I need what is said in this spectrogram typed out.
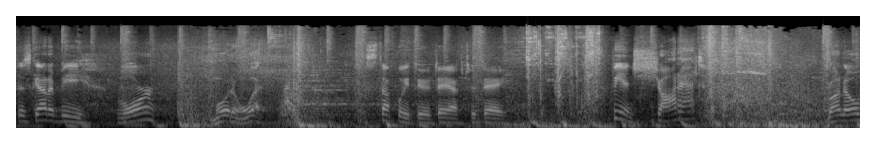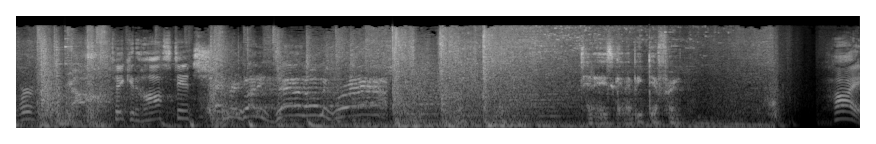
there's got to be more? More than what? The stuff we do day after day. Being shot at? Run over? Taken hostage? Everybody down on the ground! Today's gonna be different. Hi.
